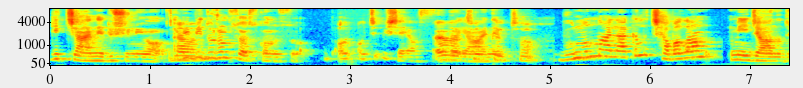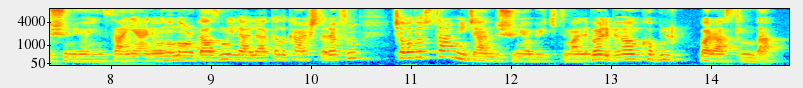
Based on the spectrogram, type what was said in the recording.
gideceğini düşünüyor gibi Evet. bir durum söz konusu. Acı bir şey aslında Evet yani çok kötü. bununla alakalı çabalanmayacağını düşünüyor insan. Yani onun orgazmıyla alakalı karşı tarafın çaba göstermeyeceğini düşünüyor büyük ihtimalle. Böyle bir ön kabul var aslında.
